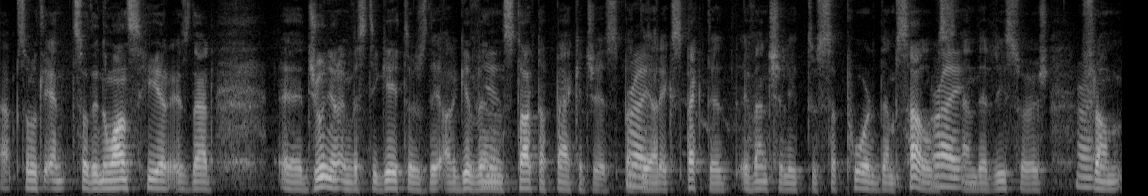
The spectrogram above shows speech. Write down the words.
absolutely. And so the nuance here is that uh, junior investigators they are given Yeah. startup packages, but Right. they are expected eventually to support themselves Right. and their research Right. from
